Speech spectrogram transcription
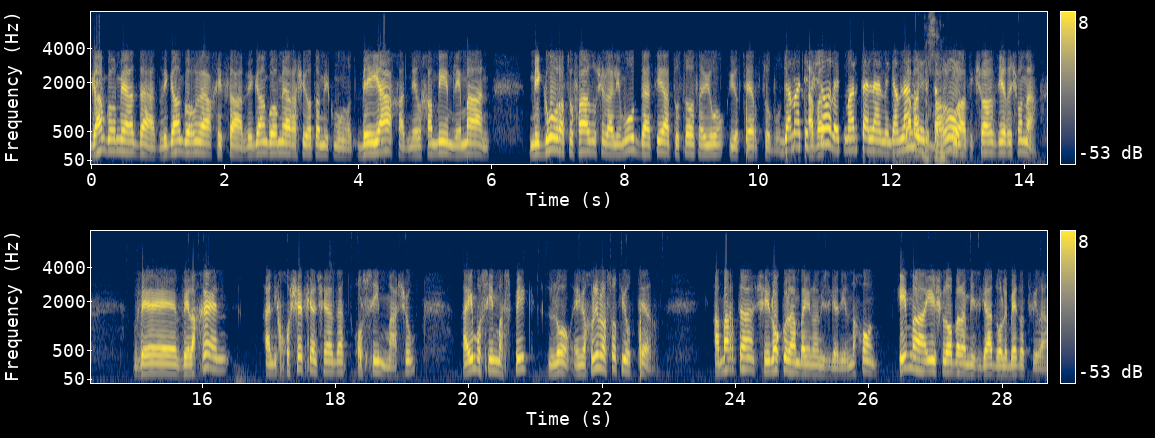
גם גורמי הדת וגם גורמי האכיפה וגם גורמי הרשויות המקומיות, ביחד נלחמים למען מיגור התופעה הזו של האלימות, דעתי התוצאות היו יותר טובות. גם התקשורת, אבל... מרת לנו, גם לנו יש. ברור, התקשורת היא ראשונה. ו- ולכן אני חושב שאנשי הדת עושים משהו. האם עושים מספיק? לא. הם יכולים לעשות יותר. אמרת שלא כולם באים למסגדים. נכון. אם האיש לא בא למסגד או לבית התפילה,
